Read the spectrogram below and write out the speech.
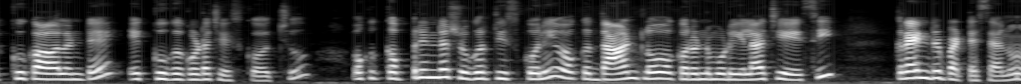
ఎక్కువ కావాలంటే ఎక్కువగా కూడా చేసుకోవచ్చు. ఒక కప్పు నిండా షుగర్ తీసుకొని ఒక దాంట్లో ఒక 2, 3 ఇలాచీ వేసి గ్రైండర్ పట్టేసాను.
